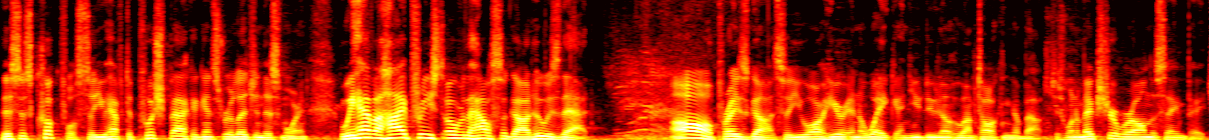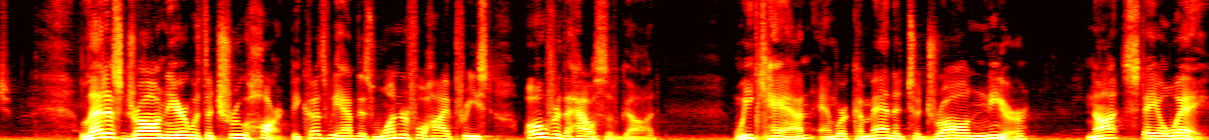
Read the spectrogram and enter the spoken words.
this is cookful, so you have to push back against religion this morning. We have a high priest over the house of God. Who is that? Jesus. Oh, praise God. So you are here and awake, and you do know who I'm talking about. Just want to make sure we're all on the same page. Let us draw near with a true heart, because we have this wonderful high priest over the house of God, we can and we're commanded to draw near, not stay away.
